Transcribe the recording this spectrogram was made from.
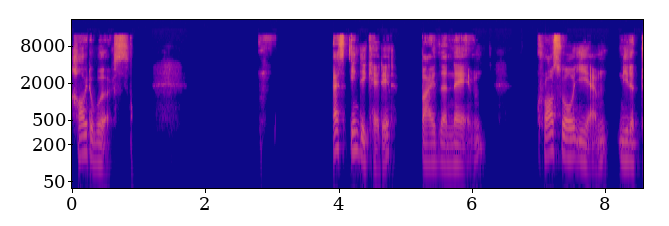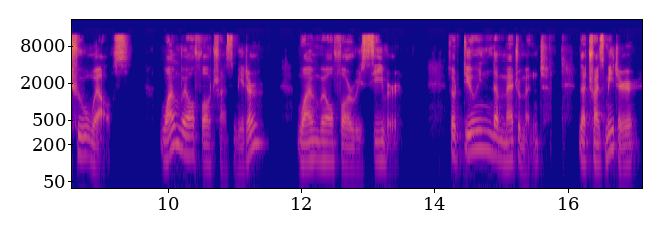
How it works? As indicated by the name, crosswell EM need two wells, one well for transmitter, one well for receiver. So during the measurement, the transmitter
